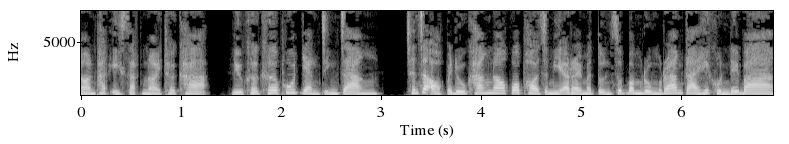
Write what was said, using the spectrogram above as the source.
นอนพักอีกสักหน่อยเถอะค่ะ หลิวเคอเคอพูดอย่างจริงจัง ฉันจะออกไปดูข้างนอกว่าพอจะมีอะไรมาตุ๋นซุปบำรุงร่างกายให้คุณได้บ้าง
